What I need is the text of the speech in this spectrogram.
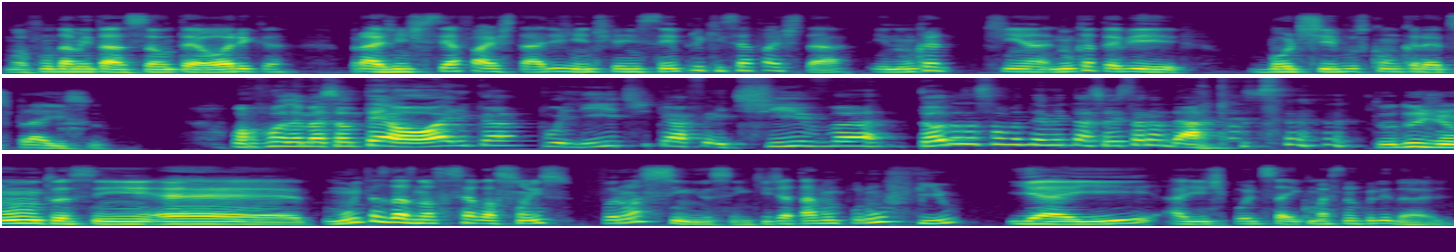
uma fundamentação teórica para a gente se afastar de gente que a gente sempre quis se afastar e nunca tinha, nunca teve motivos concretos para isso uma fundamentação teórica, política, afetiva, todas as fundamentações foram dadas. Tudo junto, assim, é... muitas das nossas relações foram assim, assim, que já estavam por um fio, e aí a gente pôde sair com mais tranquilidade.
